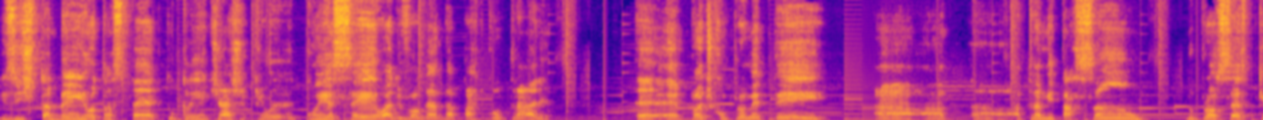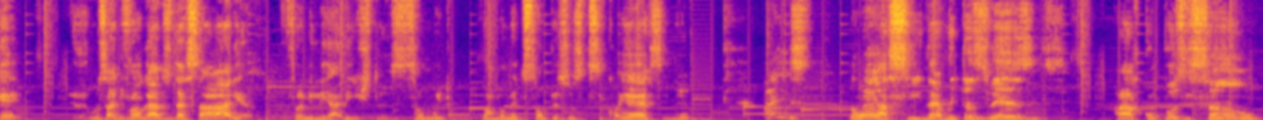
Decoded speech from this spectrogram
existe também outro aspecto: o cliente acha que conhecer o advogado da parte contrária é, é, pode comprometer a, a, a, tramitação do processo, porque os advogados dessa área, familiaristas, são muito, normalmente são pessoas que se conhecem, né? Mas não é assim, né? Muitas vezes a composição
